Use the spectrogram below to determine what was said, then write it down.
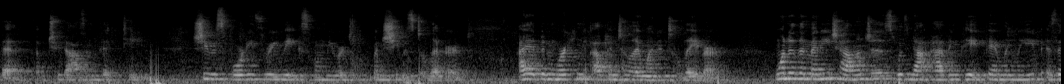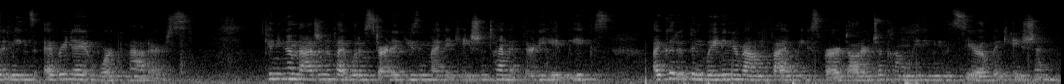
5th of 2015. She was 43 weeks when, we were, when she was delivered. I had been working up until I went into labor. One of the many challenges with not having paid family leave is that it means every day of work matters. Can you imagine if I would have started using my vacation time at 38 weeks? I could have been waiting around five weeks for our daughter to come, leaving me with zero vacation.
